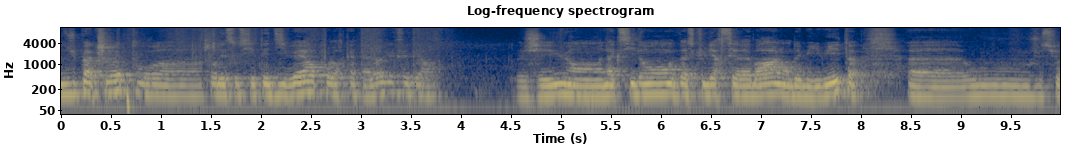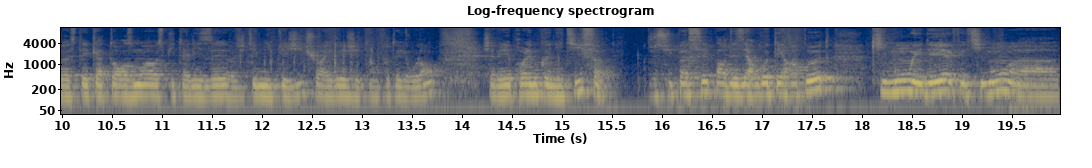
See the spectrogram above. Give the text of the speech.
du packshot pour, pour des sociétés diverses, pour leur catalogue, etc. J'ai eu un accident vasculaire cérébral en 2008 où je suis resté 14 mois hospitalisé. J'étais hémiplégique, je suis arrivé, j'étais en fauteuil roulant. J'avais des problèmes cognitifs. Je suis passé par des ergothérapeutes qui m'ont aidé effectivement à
